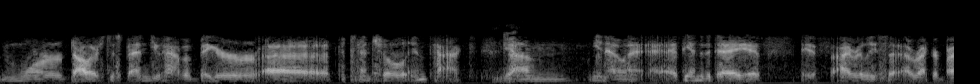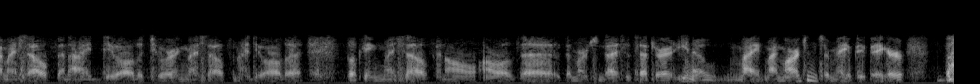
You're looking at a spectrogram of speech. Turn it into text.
more dollars to spend, you have a bigger uh, potential impact. Yeah. Um, you know, at the end of the day, if if I release a, record by myself and I do all the touring myself and I do all the booking myself and all all of the the merchandise, et cetera, you know, my my margins are maybe bigger, but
